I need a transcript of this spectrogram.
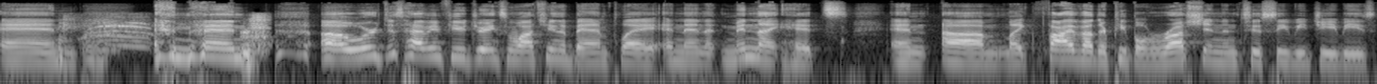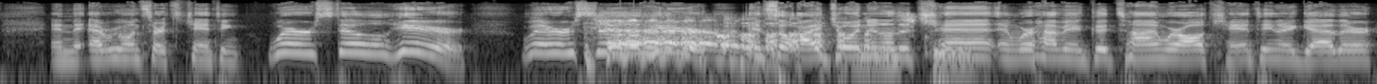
and and then uh, we're just having a few drinks and watching the band play. And then at midnight hits, and um, like five other people rush in into CBGB's, and everyone starts chanting, "We're still here." We're still here. and so I join in on the cool. chant, and we're having a good time. We're all chanting together,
